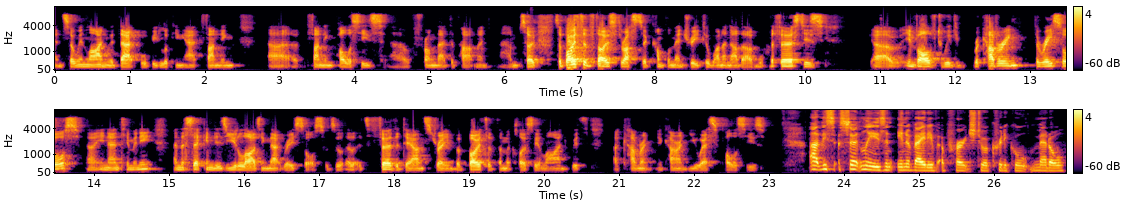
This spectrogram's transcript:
and so, in line with that, we'll be looking at funding. Uh, funding policies from that department. Um, so, so both of those thrusts are complementary to one another. The first is uh, involved with recovering the resource uh, in antimony, and the second is utilizing that resource. It's, a, it's, further downstream, but both of them are closely aligned with uh, current current US policies. Uh, this certainly is an innovative approach to a critical metal.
